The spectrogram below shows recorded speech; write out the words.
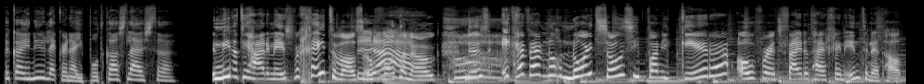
dan kan je nu lekker naar je podcast luisteren. Niet dat hij haar ineens vergeten was of Ja. wat dan ook. Dus ik heb hem nog nooit zo zien panikeren over het feit dat hij geen internet had.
